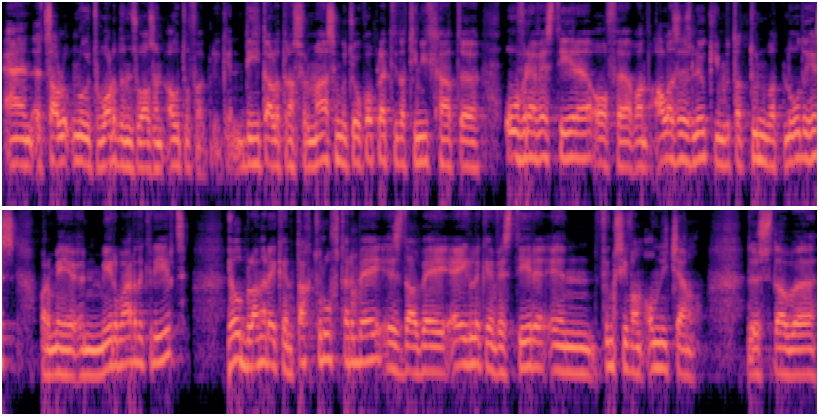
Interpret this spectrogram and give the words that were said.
En het zal ook nooit worden zoals een autofabriek fabriek. digitale transformatie moet je ook opletten dat je niet gaat overinvesteren, of, want alles is leuk. Je moet dat doen wat nodig is, waarmee je een meerwaarde creëert. Heel belangrijk in tachterhoofd daarbij is dat wij eigenlijk investeren in functie van omnichannel. Dus dat we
